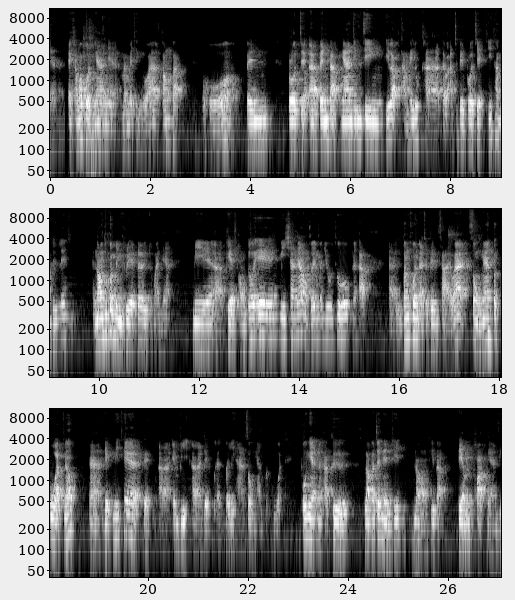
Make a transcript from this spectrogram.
งานไอ้คำว่าผลงานเนี่ยมันไม่ถึงว่าต้องแบบโอ้โหเป็น project อ่าเป็นแบบงานจริง ๆ ที่แบบทำให้ลูกค้า แต่อาจจะเป็น project ที่ทำเล่นๆน้องทุกคนเป็น creator อยู่ทุกวันเนี้ย มีเพจของตัวเอง มี channel ของตัวเองบน YouTube นะครับบางคนอาจจะเป็นสายว่าส่งงานประกวดเนาะเด็กนิเทศเด็กเอ่า MB อ่าเด็กบริหารส่งงานประกวด พวกเนี้ยนะครับคือเราก็จะเน้นที่น้องที่แบบเตรียม port งานจ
